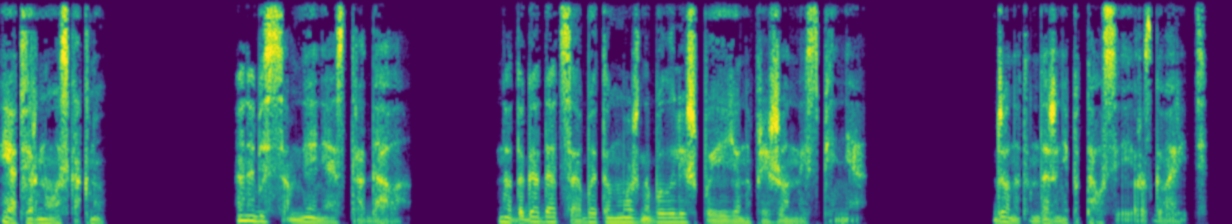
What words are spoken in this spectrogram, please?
и отвернулась к окну. Она без сомнения страдала но догадаться об этом можно было лишь по ее напряженной спине. Джонатан даже не пытался ее разговорить.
